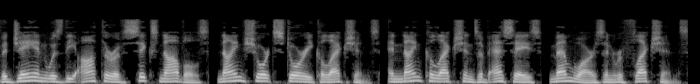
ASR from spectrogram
Vijayan was the author of six novels, nine short story collections, and nine collections of essays, memoirs and reflections.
